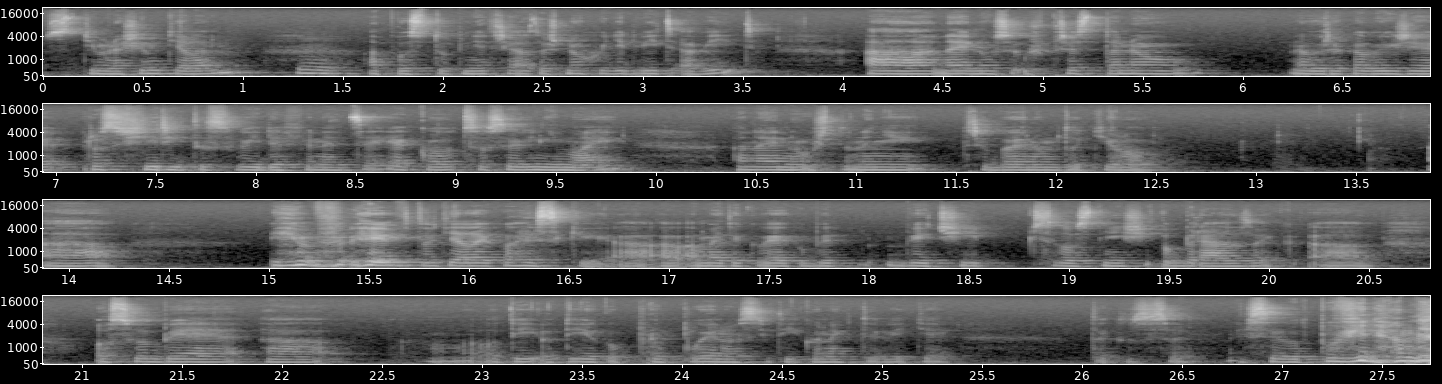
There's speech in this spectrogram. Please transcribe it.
s tím naším tělem hmm. a postupně třeba začnou chodit víc a víc a najednou se už přestanou, nebo řekla bych, že rozšíří tu svoji definici, jako co se vnímají a najednou už to není třeba jenom to tělo a je, v to tělo jako hezky a, a, a mají takový jakoby větší, celostnější obrázek a o sobě a o té o jako propojenosti, té konektivitě tak zase, jestli odpovídám na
